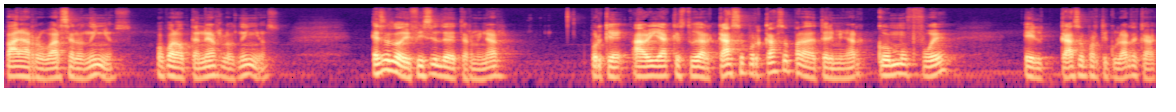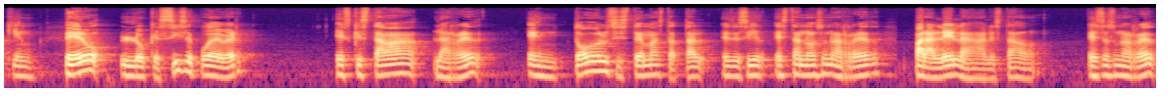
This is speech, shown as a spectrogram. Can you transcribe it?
para robarse a los niños o para obtener los niños. Eso es lo difícil de determinar porque había que estudiar caso por caso para determinar cómo fue el caso particular de cada quien. Pero lo que sí se puede ver es que estaba la red en todo el sistema estatal. Es decir, esta no es una red paralela al Estado. Esta es una red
